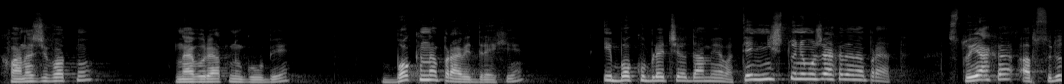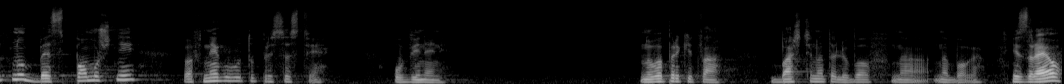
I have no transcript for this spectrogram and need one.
Хвана животно, най-вероятно го уби, Бог направи дрехи, и Бог облече Адам и Ева. Те нищо не можаха да направят. Стояха абсолютно безпомощни в Неговото присъствие. Обвинени. Но въпреки това, бащината любов на, на Бога. Израел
